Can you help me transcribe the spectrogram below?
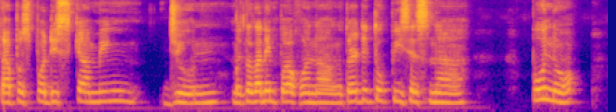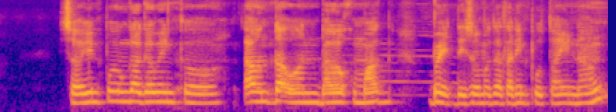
Tapos po this coming June, magtatanim po ako ng 32 pieces na puno. So, yun po yung gagawin ko taon-taon bago ko mag-birthday. So, magtatanim po tayo ng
